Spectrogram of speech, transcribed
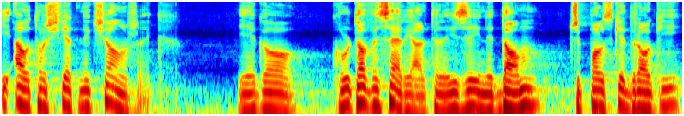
i autor świetnych książek. Jego kultowy serial telewizyjny Dom czy Polskie Drogi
